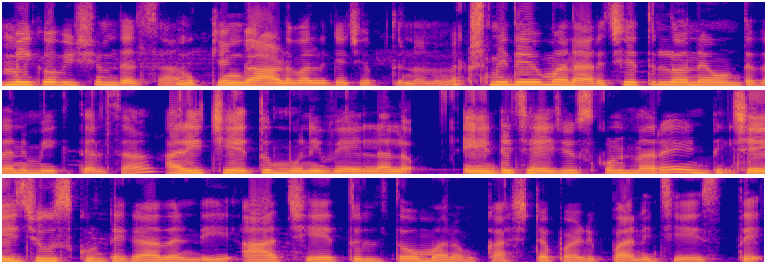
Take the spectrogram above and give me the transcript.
మీకు విషయం తెలుసా? ముఖ్యంగా ఆడవాళ్ళకే చెప్తున్నాను. లక్ష్మీదేవి మన అరచేతుల్లోనే ఉంటదని మీకు తెలుసా? అరిచేతు ముని వేళ్ళలో. ఏంటి చేయి చూసుకుంటున్నారా ఏంటి? చేయి చూసుకుంటే కాదండి ఆ చేతులతో మనం కష్టపడి పని చేస్తే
